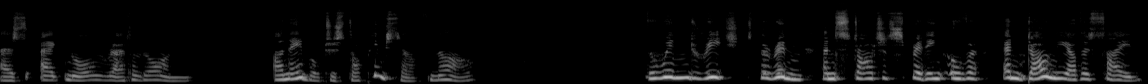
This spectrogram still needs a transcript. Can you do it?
as Agnol rattled on, unable to stop himself now. The wind reached the rim and started spreading over and down the other side.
